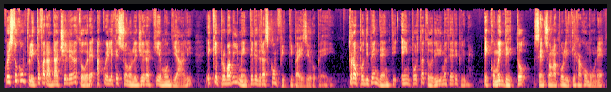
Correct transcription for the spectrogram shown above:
questo conflitto farà da acceleratore a quelle che sono le gerarchie mondiali e che probabilmente vedrà sconfitti i paesi europei, troppo dipendenti e importatori di materie prime. E come detto, senza una politica comune,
